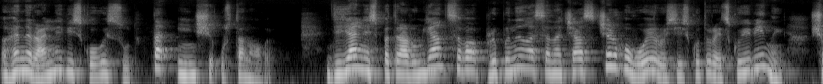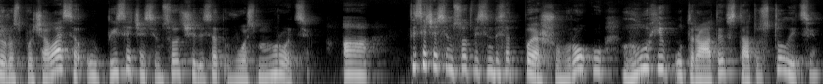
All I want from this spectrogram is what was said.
Генеральний військовий суд та інші установи. Діяльність Петра Рум'янцева припинилася на час чергової російсько-турецької війни, що розпочалася у 1768 році. А 1781 року Глухів утратив статус столиці.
